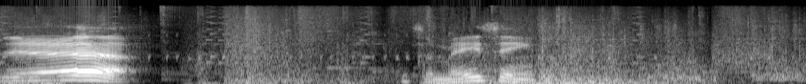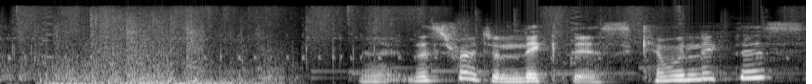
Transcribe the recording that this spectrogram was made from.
Yeah! It's amazing. Uh, let's try to lick this. Can we lick this?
